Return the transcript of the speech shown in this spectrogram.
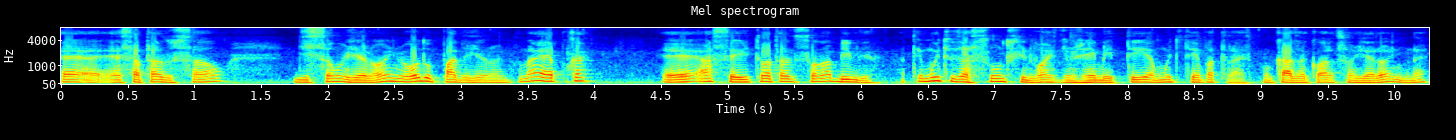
é, essa tradução de São Jerônimo ou do Padre Jerônimo na época é aceito a tradução da Bíblia. Tem muitos assuntos que nós nos remeter há muito tempo atrás. No caso agora de São Jerônimo, né?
